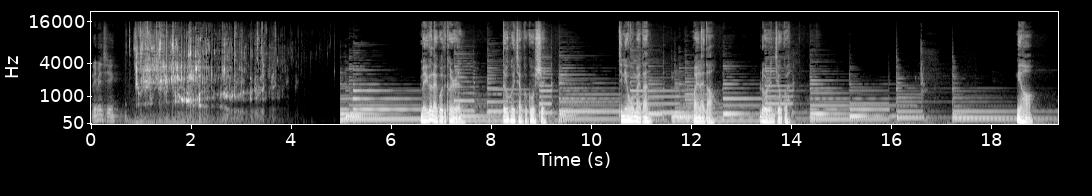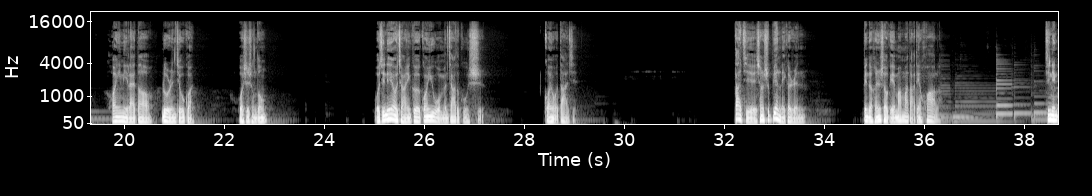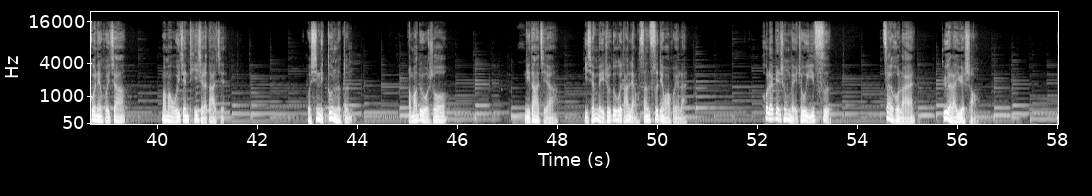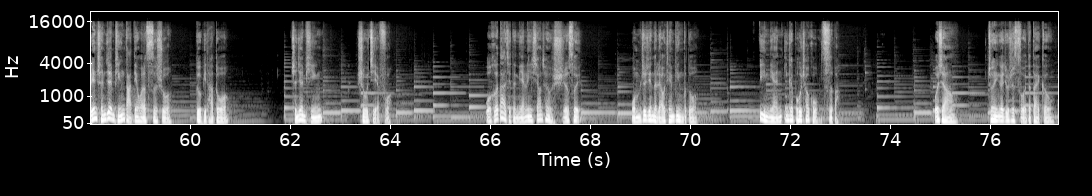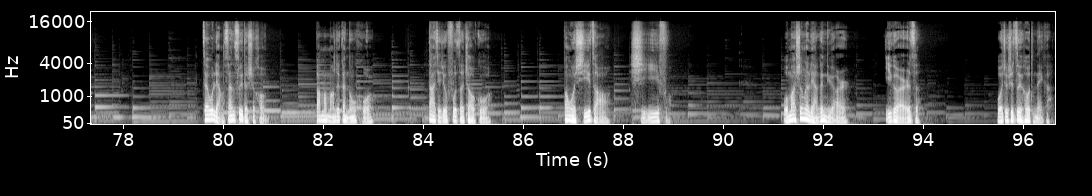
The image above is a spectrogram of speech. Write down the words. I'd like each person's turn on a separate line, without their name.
里面请。每个来过的客人都会讲个故事。今天我买单，欢迎来到路人酒馆。你好，欢迎你来到路人酒馆，我是程东。我今天要讲一个关于我们家的故事，关于我大姐。大姐像是变了一个人，变得很少给妈妈打电话了。今年过年回家，妈妈无意间提起了大姐，我心里顿了顿。老妈对我说：“你大姐啊，以前每周都会打两三次电话回来，后来变成每周一次，再后来越来越少，连陈建平打电话的次数都比她多。”陈建平是我姐夫，我和大姐的年龄相差有十岁，我们之间的聊天并不多，一年应该不会超过五次吧。我想，这应该就是所谓的代沟。在我两三岁的时候，爸妈忙着干农活，大姐就负责照顾我，帮我洗澡、洗衣服。我妈生了两个女儿，一个儿子。我就是最后的那个。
